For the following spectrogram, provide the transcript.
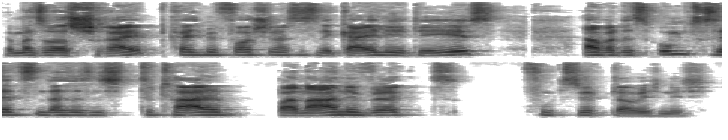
Wenn man sowas schreibt, kann ich mir vorstellen, dass es das eine geile Idee ist, aber das umzusetzen, dass es nicht total Banane wirkt, funktioniert, glaube ich, nicht.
